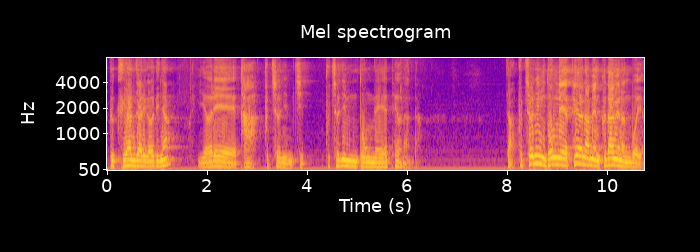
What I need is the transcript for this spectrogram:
그 귀한 자리가 어디냐? 열애 가 부처님 집 부처님 동네에 태어난다. 자 부처님 동네에 태어나면 그 다음에는 뭐예요?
